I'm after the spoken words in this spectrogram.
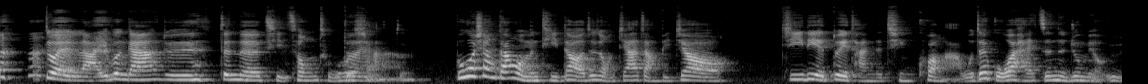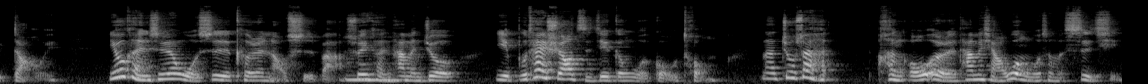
对啦，也不能跟他就是真的起冲突或什么的。不过像刚我们提到这种家长比较激烈对谈的情况啊，我在国外还真的就没有遇到。哎，有可能是因为我是科任老师吧，所以可能他们就也不太需要直接跟我沟通。那就算很。很偶尔的，他们想要问我什么事情，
